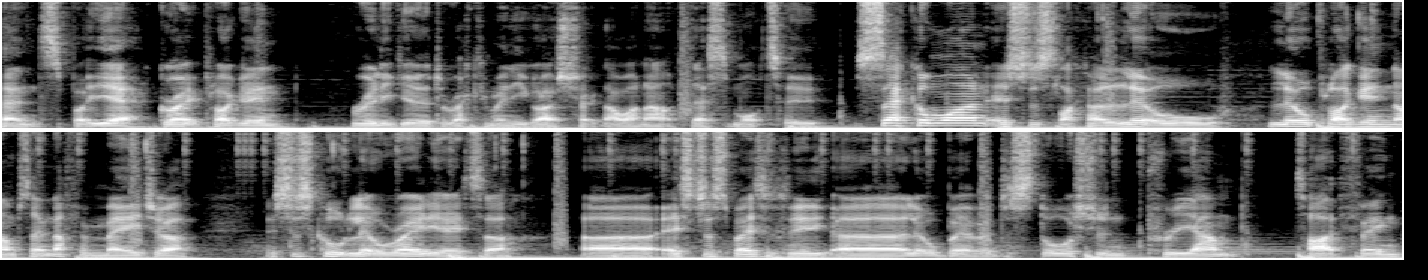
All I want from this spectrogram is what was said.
Intense, but yeah, great plugin really good. I recommend you guys check that one out. Decimort 2. Second one is just like a little little plugin. I'm saying nothing major. It's just called Little Radiator. Uh, it's just basically a little bit of a distortion preamp type thing.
